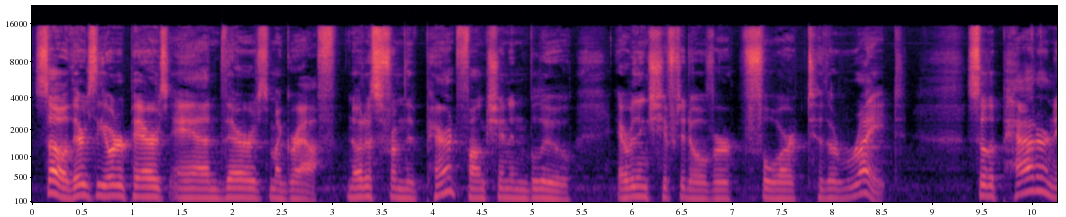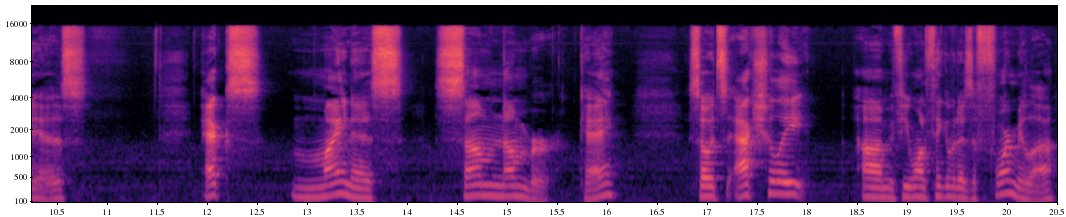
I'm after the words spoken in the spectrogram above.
So there's the ordered pairs and there's my graph. Notice from the parent function in blue, everything shifted over 4 to the right. So the pattern is x minus some number, okay? So it's actually, um, if you want to think of it as a formula,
